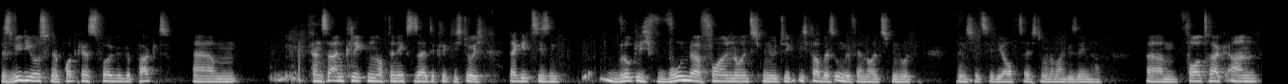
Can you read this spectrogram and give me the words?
des Videos, in der Podcast-Folge gepackt. Ähm, kannst du anklicken, auf der nächsten Seite klick dich durch. Da gibt es diesen wirklich wundervollen 90-minütigen, ich glaube, es ist ungefähr 90 Minuten, wenn ich jetzt hier die Aufzeichnung nochmal gesehen habe, ähm, Vortrag an.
